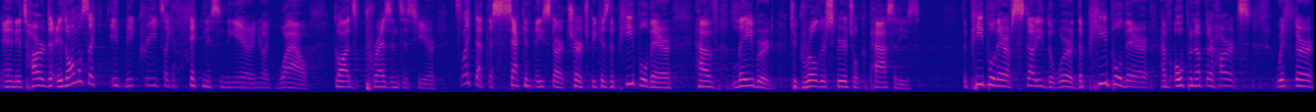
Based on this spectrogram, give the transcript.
and it's hard to. It's almost like it, it creates like a thickness in the air, and you're like, wow, God's presence is here. It's like that the second they start church because the people there have labored to grow their spiritual capacities. The people there have studied the word. The people there have opened up their hearts with their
